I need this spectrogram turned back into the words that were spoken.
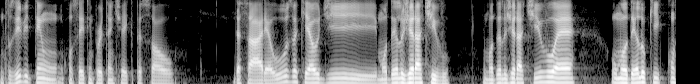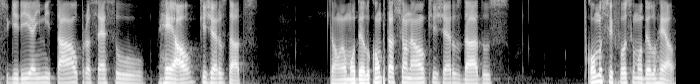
inclusive tem um conceito importante aí que o pessoal dessa área usa, que é o de modelo gerativo. O modelo gerativo é um modelo que conseguiria imitar o processo real que gera os dados. Então, é um modelo computacional que gera os dados como se fosse um modelo real.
